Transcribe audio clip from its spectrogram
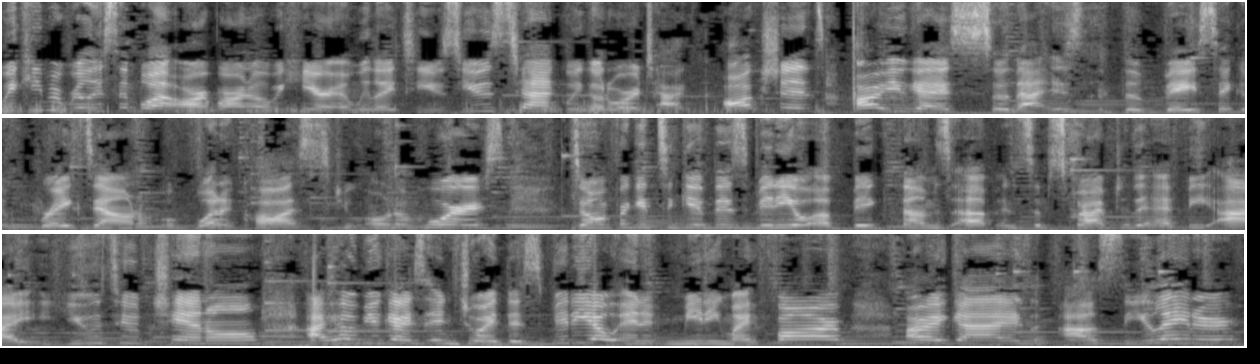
We keep it really simple at our barn over here and we like to use used tack. We go to our tack auctions. All right, you guys, so that is the basic breakdown of what it costs to own a horse. Don't forget to give this video a big thumbs up and subscribe to the FEI YouTube channel. I hope you guys enjoyed this video and meeting my farm. All right, guys, I'll see you later.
